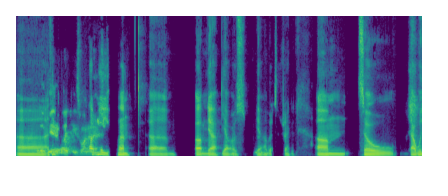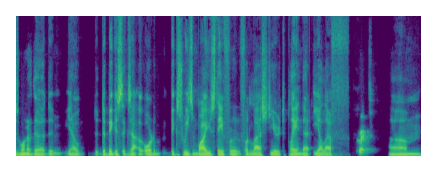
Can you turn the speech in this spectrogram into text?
Uh, well, the Vikings won. Oh, no, you, um, um, um, yeah, yeah, I was yeah, I was distracted. Um, so that was one of the the you know the, the biggest example or the biggest reason why you stayed for for the last year to play in that ELF. Correct. Um,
